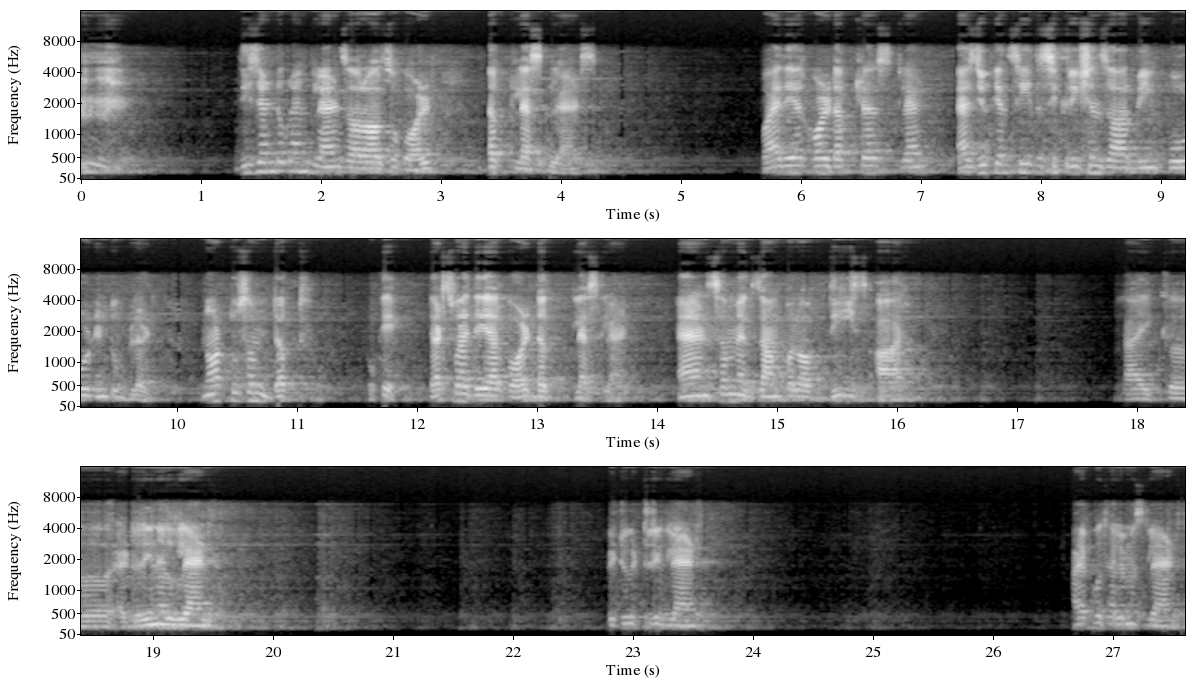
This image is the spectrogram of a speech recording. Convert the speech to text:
These endocrine glands are also called ductless glands. Why they are called ductless gland? As you can see the secretions are being poured into blood not to some duct okay? That's why they are called ductless gland. And some example of these are like uh, adrenal gland pituitary gland hypothalamus gland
